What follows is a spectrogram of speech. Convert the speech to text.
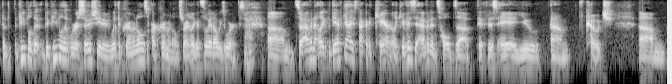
the, the, people that the people that were associated with the criminals are criminals, right? Like, that's the way it always works. Uh-huh. Um, so, evident, like, but the FBI is not going to care. Like, if his evidence holds up, if this AAU um, coach, um,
